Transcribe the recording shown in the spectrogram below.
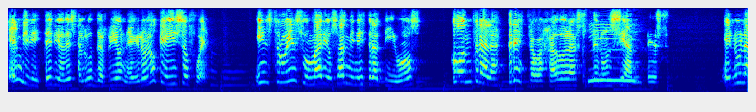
el Ministerio de Salud de Río Negro lo que hizo fue instruir sumarios administrativos contra las tres trabajadoras denunciantes en una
